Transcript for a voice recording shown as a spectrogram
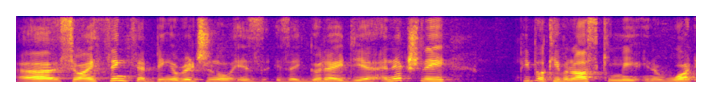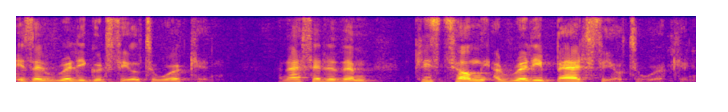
Uh, so I think that being original is, is a good idea. And actually, people keep on asking me, you know, what is a really good field to work in? And I say to them, please tell me a really bad field to work in.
